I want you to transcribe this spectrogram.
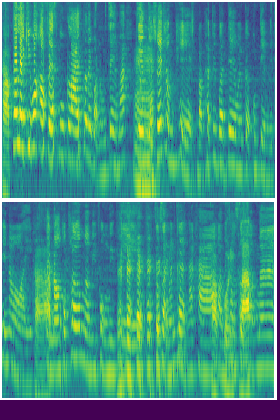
ครับ ก็เลยคิดว่าเอา Facebook Live ก็เลยบอกน้องเจมส์ว่าเจมส์อือฮึเดี๋ยวช่วยทำเพจแบบ Happy Birthday วันเกิดคุณเปียมิตรให้หน่อย ครับแต่น้องเขาเพิ่มมามีพงมีเพลงสุขสันต์วันเกิดนะคะขอบคุณครับขอให้ณมีความคสุขมากๆ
